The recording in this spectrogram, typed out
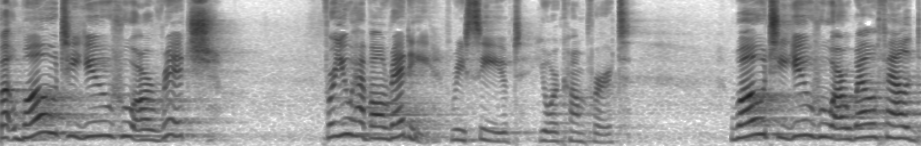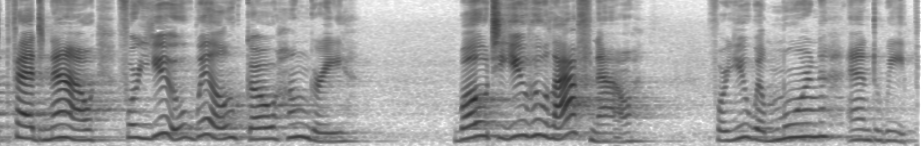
But woe to you who are rich, for you have already received your comfort. Woe to you who are well fed now, for you will go hungry. Woe to you who laugh now, for you will mourn and weep.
